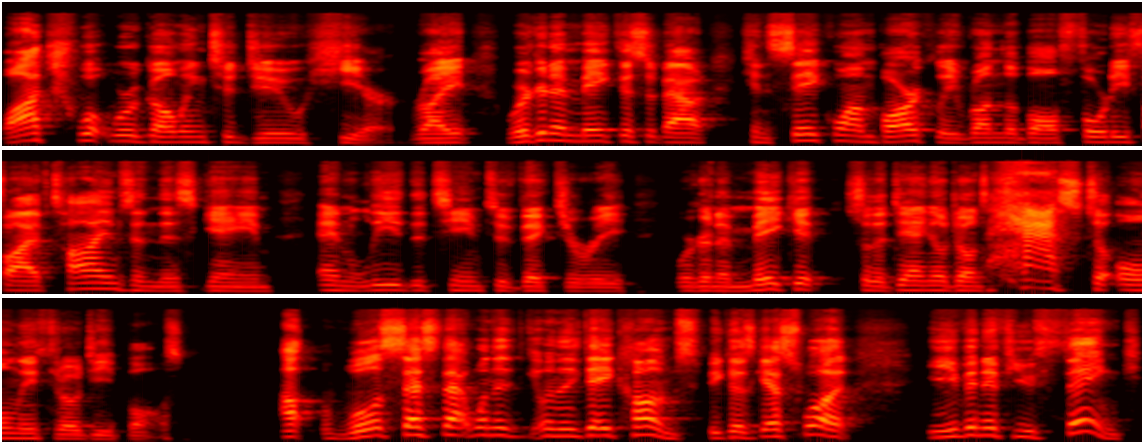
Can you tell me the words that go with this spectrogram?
watch what we're going to do here, right? We're going to make this about can Saquon Barkley run the ball 45 times in this game and lead the team to victory? We're going to make it so that Daniel Jones has to only throw deep balls. Uh, we'll assess that when the, when the day comes because guess what? even if you think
